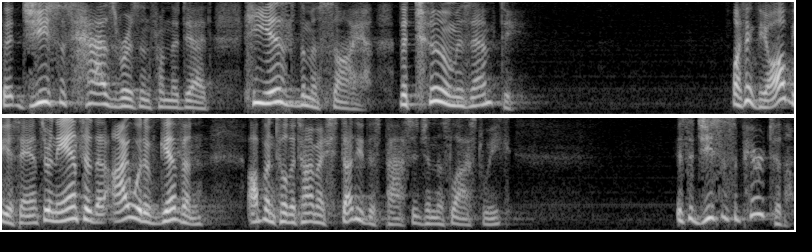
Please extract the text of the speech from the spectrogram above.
That Jesus has risen from the dead. He is the Messiah. The tomb is empty. Well, I think the obvious answer, and the answer that I would have given up until the time I studied this passage in this last week, is that Jesus appeared to them.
